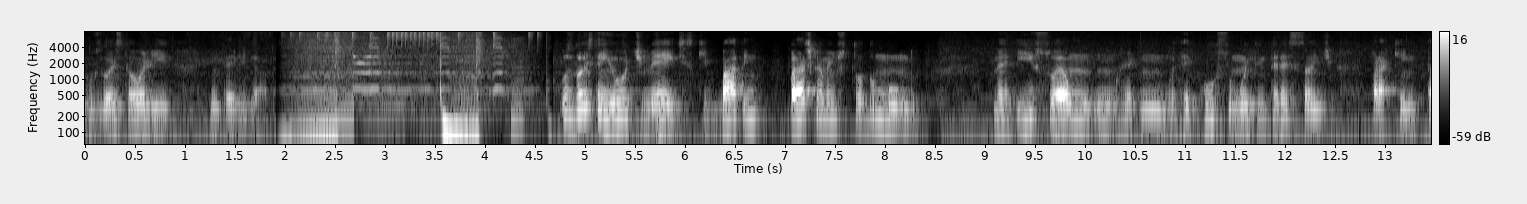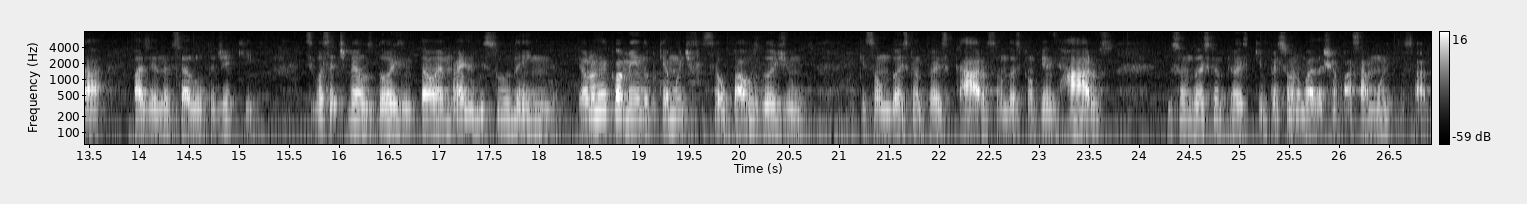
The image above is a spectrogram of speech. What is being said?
Os dois estão ali interligados. Os dois têm ultimates que batem praticamente todo mundo. Né? E isso é um, um, um recurso muito interessante para quem está fazendo essa luta de equipe. Se você tiver os dois, então é mais absurdo ainda. Eu não recomendo porque é muito difícil upar os dois juntos. Que são dois campeões caros, são dois campeões raros. E são dois campeões que o pessoal não vai deixar passar muito, sabe?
